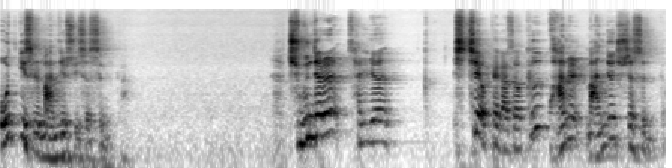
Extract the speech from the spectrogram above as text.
옷깃을 만질 수 있었습니까? 죽은 자를 살려 시체 옆에 가서 그 관을 만져주셨습니까?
